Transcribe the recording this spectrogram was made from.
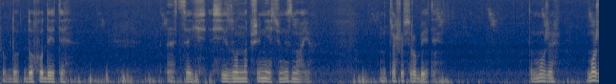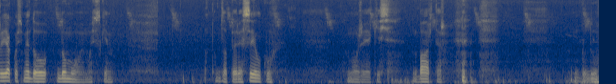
Щоб до, доходити цей сезон на пшеницю, не знаю. Ну, треба щось робити. То може, може якось ми домовимось з ким. Там за пересилку. Може якийсь бартер. Буду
